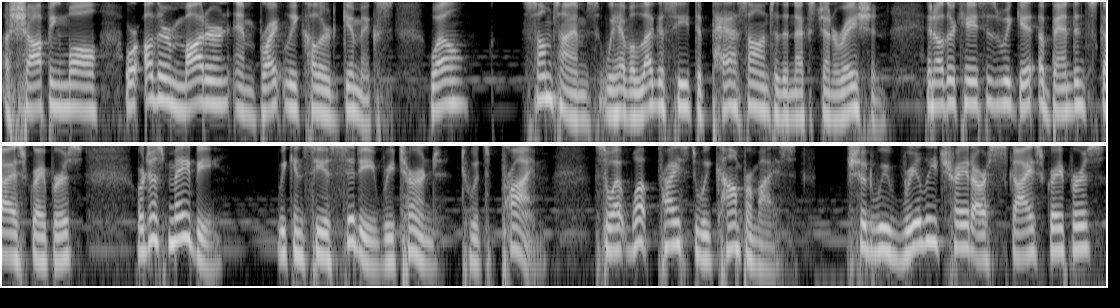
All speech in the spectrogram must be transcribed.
a shopping mall, or other modern and brightly colored gimmicks? Well, sometimes we have a legacy to pass on to the next generation. In other cases, we get abandoned skyscrapers or just maybe, we can see a city returned to its prime. So, at what price do we compromise? Should we really trade our skyscrapers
